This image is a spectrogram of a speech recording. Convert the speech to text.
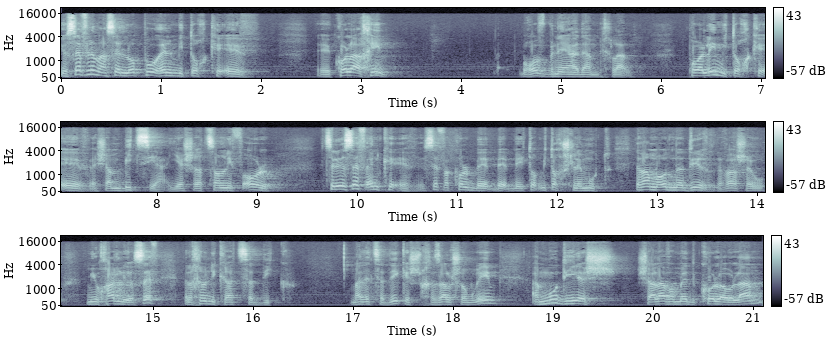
יוסף למעשה לא פועל מתוך כאב. אה, כל האחים, רוב בני האדם בכלל, פועלים מתוך כאב, יש אמביציה, יש רצון לפעול. אצל יוסף אין כאב, יוסף הכל ב- ב- ב- מתוך שלמות. דבר מאוד נדיר, דבר שהוא מיוחד ליוסף, ולכן הוא נקרא צדיק. מה זה צדיק? יש חז"ל שאומרים, עמוד יש שעליו עומד כל העולם,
